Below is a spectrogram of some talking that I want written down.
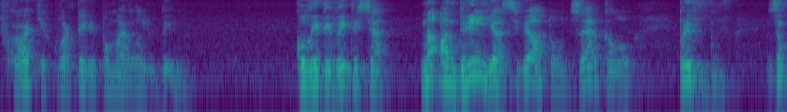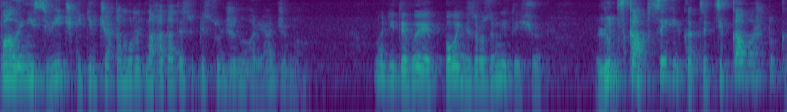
в хаті, в квартирі померла людина. Коли дивитися на Андрія свято у дзеркало, при запаленій свічки дівчата можуть нагадати собі судженого рядженого. Ну, діти, ви повинні зрозуміти, що людська психіка це цікава штука.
